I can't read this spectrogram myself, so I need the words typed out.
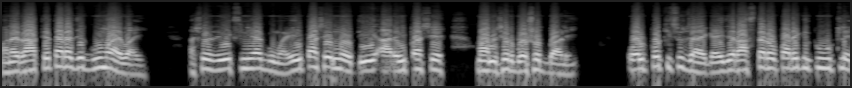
মানে রাতে তারা যে ঘুমায় ভাই আসলে রিক্স নিয়ে ঘুমায়। এই পাশে নদী আর এই পাশে মানুষের বসত বাড়ি। অল্প কিছু জায়গা। এই যে রাস্তার ওপারে কিন্তু উঠলে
